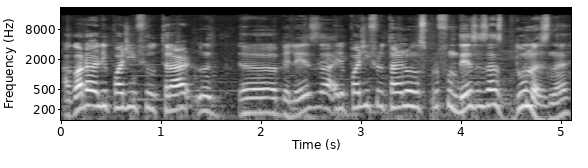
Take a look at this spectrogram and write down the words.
Agora ele pode infiltrar, no, uh, beleza, ele pode infiltrar nas profundezas das dunas, né.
